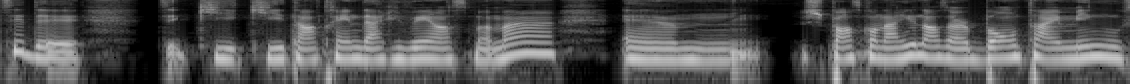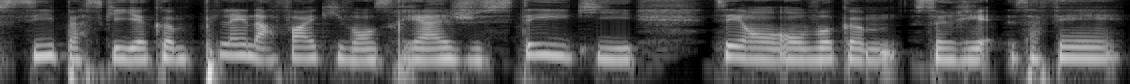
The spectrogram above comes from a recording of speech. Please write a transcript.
tu sais de tu sais, qui qui est en train d'arriver en ce moment euh, je pense qu'on arrive dans un bon timing aussi parce qu'il y a comme plein d'affaires qui vont se réajuster qui tu sais on, on va comme se ré- ça fait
